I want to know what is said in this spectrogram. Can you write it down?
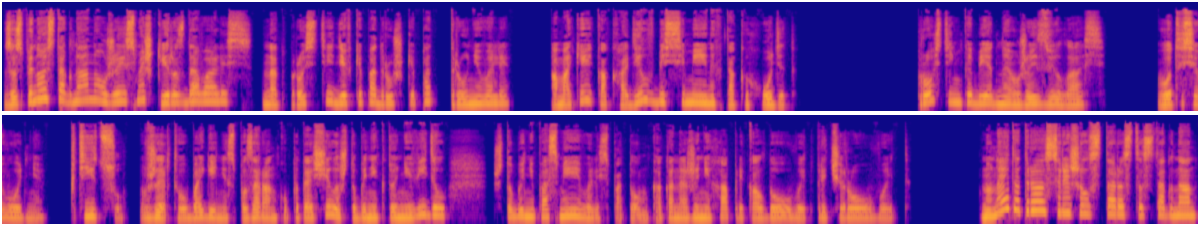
За спиной стагнана уже и смешки раздавались, над прости девки-подружки подтрунивали, а Макей как ходил в бессемейных, так и ходит. Простенько бедная уже извелась. Вот и сегодня птицу в жертву богини с позаранку потащила, чтобы никто не видел, чтобы не посмеивались потом, как она жениха приколдовывает, причаровывает. Но на этот раз, решил староста Стагнан,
